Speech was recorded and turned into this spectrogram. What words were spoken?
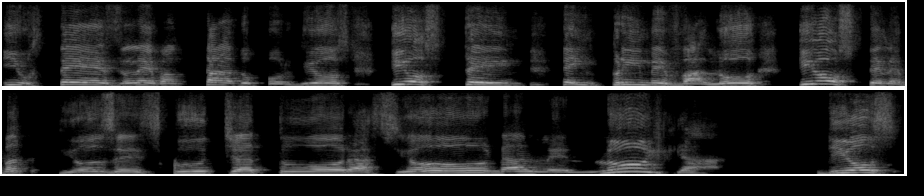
y usted es levantado por Dios. Dios te, imprime valor, Dios te levanta, Dios escucha tu oración, aleluya. Dios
